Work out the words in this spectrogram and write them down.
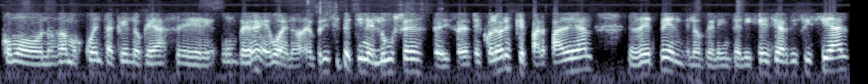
¿Cómo nos damos cuenta qué es lo que hace un bebé? Bueno, en principio tiene luces de diferentes colores que parpadean, depende de lo que la inteligencia artificial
